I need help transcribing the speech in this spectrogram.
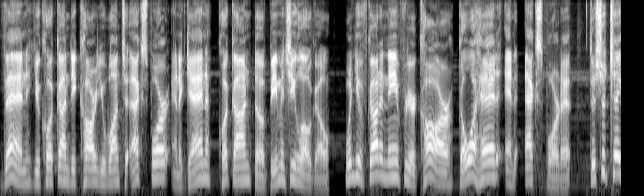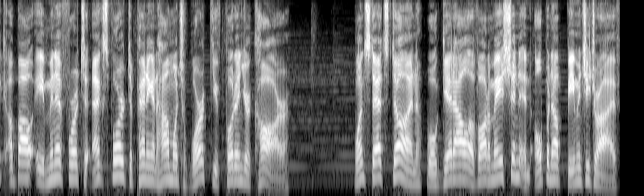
then you click on the car you want to export and again, click on the BeamNG logo. When you've got a name for your car, go ahead and export it. This should take about a minute for it to export depending on how much work you've put in your car. Once that's done, we'll get out of automation and open up BeamNG Drive.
